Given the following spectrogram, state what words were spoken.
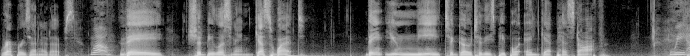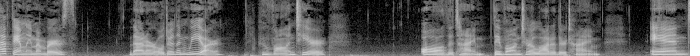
representatives. Well, They should be listening. Guess what? They you need to go to these people and get pissed off. we have family members that are older than we are who volunteer all the time. They volunteer a lot of their time. And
